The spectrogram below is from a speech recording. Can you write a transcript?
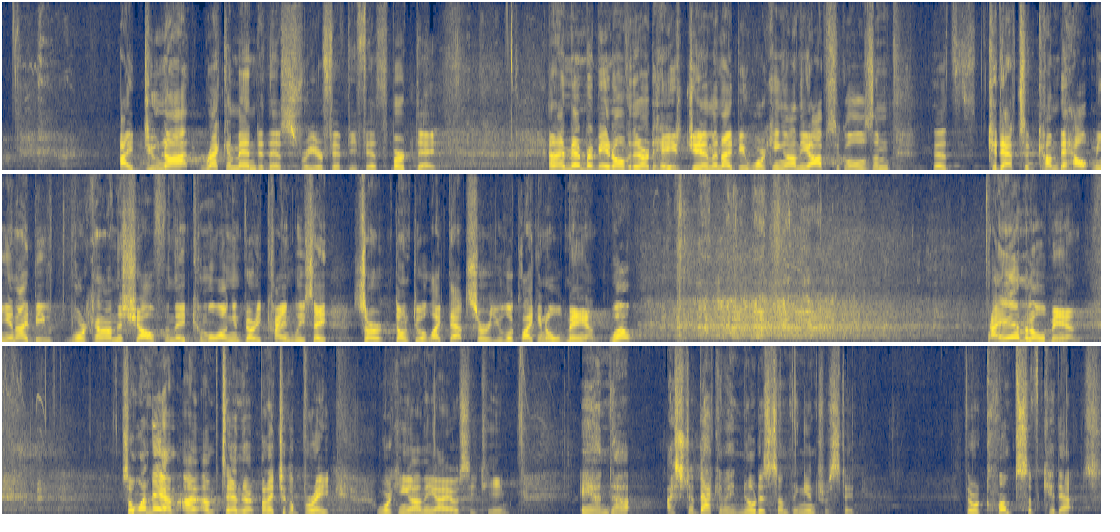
I do not recommend this for your 55th birthday. and I remember being over there at Hayes Gym, and I'd be working on the obstacles, and the cadets would come to help me, and I'd be working on the shelf, and they'd come along and very kindly say, Sir, don't do it like that, sir. You look like an old man. Well, I am an old man. So one day I'm, I'm standing there, but I took a break working on the IOCT, and uh, I stood back and I noticed something interesting. There were clumps of cadets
